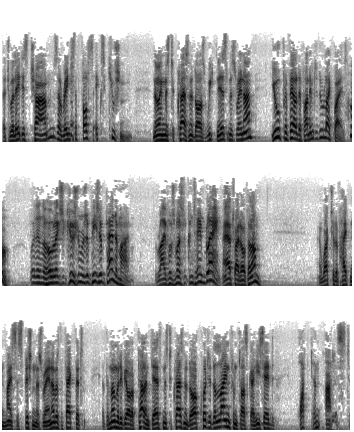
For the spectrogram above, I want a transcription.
uh, to a lady's charms arranged a false execution. Knowing Mr. Krasnodar's weakness, Miss Rayner, you prevailed upon him to do likewise. Huh. Well, then the whole execution was a piece of pantomime. The rifles must have contained blanks. That's right, old fellow. And what should have heightened my suspicion, Miss Rayner, was the fact that at the moment of your apparent death, Mr. Krasnodar quoted a line from Tosca. He said, What an artist.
